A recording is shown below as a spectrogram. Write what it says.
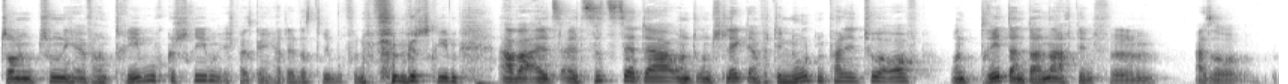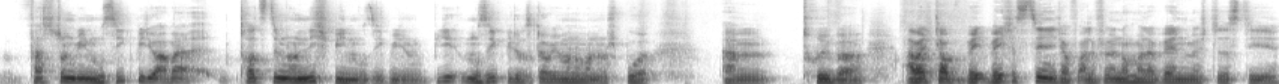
John Chu nicht einfach ein Drehbuch geschrieben. Ich weiß gar nicht, hat er das Drehbuch für den Film geschrieben? Aber als, als sitzt er da und, und schlägt einfach die Notenpartitur auf und dreht dann danach den Film. Also fast schon wie ein Musikvideo, aber trotzdem noch nicht wie ein Musikvideo. Musikvideo ist, glaube ich, immer noch mal eine Spur ähm, drüber. Aber ich glaube, welche Szene ich auf alle Fälle noch mal erwähnen möchte, ist die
